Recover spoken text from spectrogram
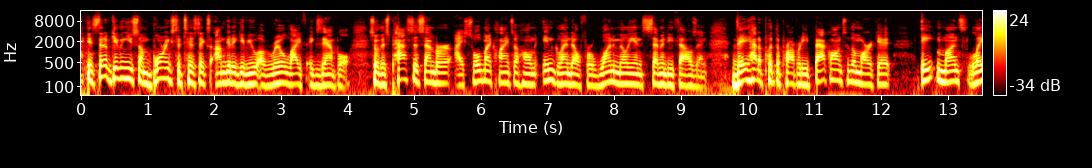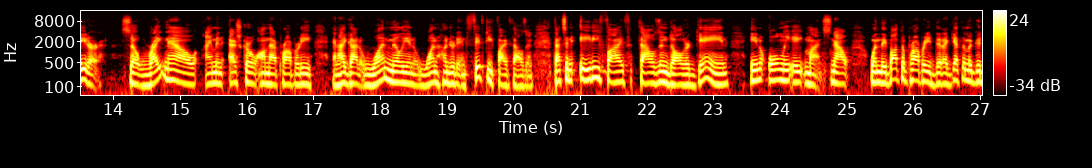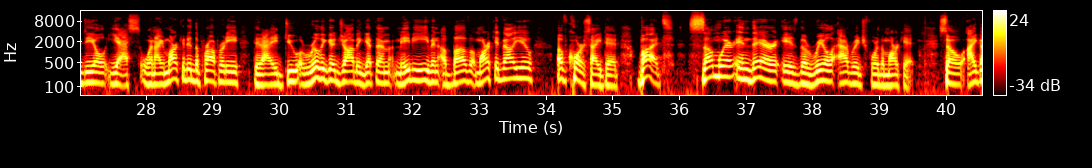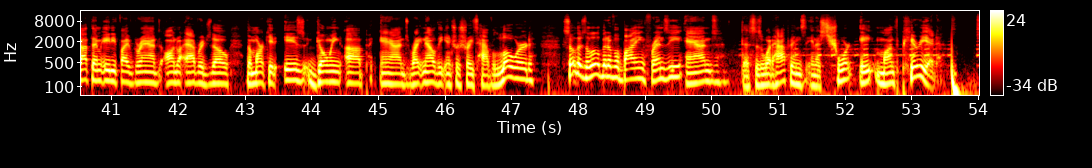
Instead of giving you some boring statistics, I'm going to give you a real life example. So this past December, I sold my clients a home in Glendale for 1,070,000. They had to put the property back onto the market 8 months later. So right now I'm in escrow on that property and I got 1,155,000. That's an $85,000 gain in only eight months. Now, when they bought the property, did I get them a good deal? Yes. When I marketed the property, did I do a really good job and get them maybe even above market value? Of course I did. But somewhere in there is the real average for the market. So I got them 85 grand on average though. The market is going up and right now the interest rates have lowered. So there's a little bit of a buying frenzy and this is what happens in a short eight month period.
